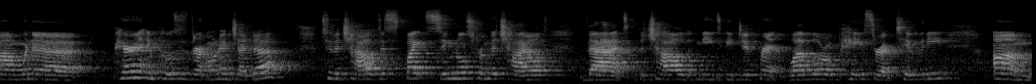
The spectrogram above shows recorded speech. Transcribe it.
um, when a parent imposes their own agenda to the child despite signals from the child that the child needs a different level or pace or activity. Um,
